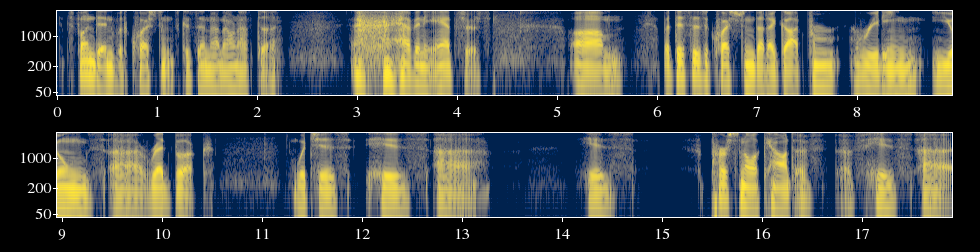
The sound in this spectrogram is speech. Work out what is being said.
It's fun to end with questions because then I don't have to have any answers. Um, but this is a question that I got from reading Jung's uh, Red Book which is his uh, his personal account of of his uh,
